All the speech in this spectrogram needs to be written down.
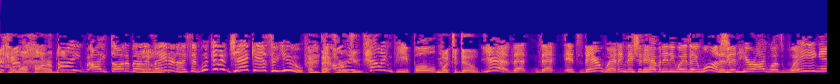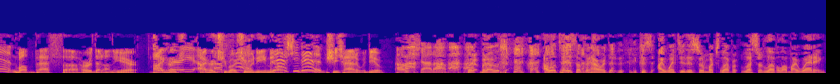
You came off horribly. I, I thought about it Uh, later, and I said, what kind of jackass are you? And Beth You're heard you- telling people... What to do? Yeah, that that it's their wedding. They should have it any way they want. And See- then here I was weighing in. Well, Beth uh, heard that on the air. I heard. very, I heard she wrote you an email. Yeah, she did. She's had it with you. Oh, shut up. but but I will, I will tell you something, Howard, that- that- because I went through this on a much lever, lesser level on my wedding.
